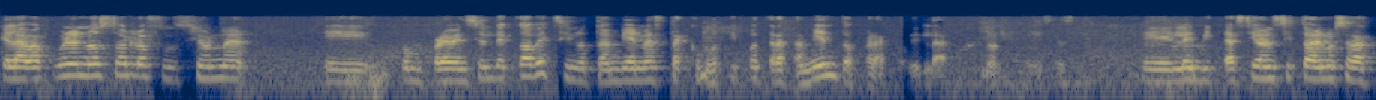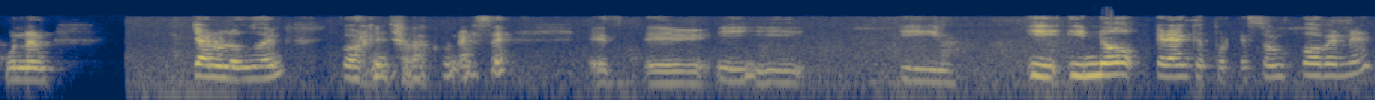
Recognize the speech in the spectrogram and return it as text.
que la vacuna no solo funciona eh, como prevención de COVID, sino también hasta como tipo de tratamiento para COVID largo, Entonces, eh, la invitación, si todavía no se vacunan, ya no lo duden, corren ya a vacunarse, este, y, y, y, no crean que porque son jóvenes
